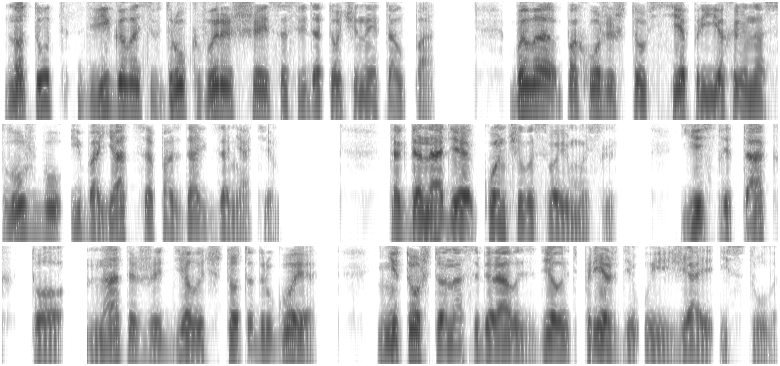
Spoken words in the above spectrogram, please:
но тут двигалась вдруг выросшая сосредоточенная толпа. Было похоже, что все приехали на службу и боятся опоздать к занятиям. Тогда Надя кончила свою мысль. Если так, то надо же делать что-то другое, не то, что она собиралась сделать прежде, уезжая из стула.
